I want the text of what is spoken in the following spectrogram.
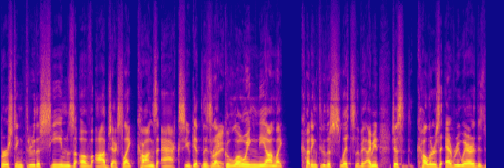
bursting through the seams of objects like Kong's axe. You get this like glowing neon like cutting through the slits of it. I mean, just colors everywhere, this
